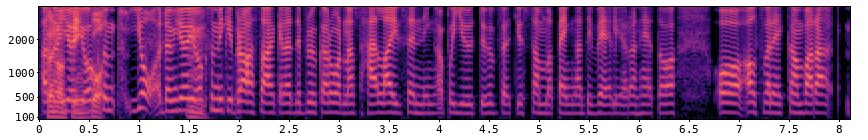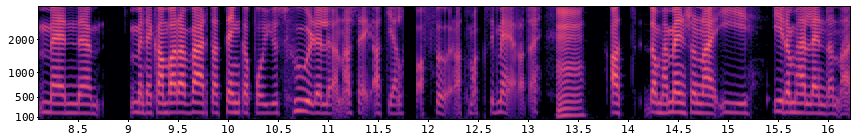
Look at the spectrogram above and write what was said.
att de gör ju också, gott. Ja, de gör ju Mm. också mycket bra saker. Att det brukar ordnas så här livesändningar på Youtube för att just samla pengar till välgörenhet och, och allt vad det kan vara. Men, eh, men det kan vara värt att tänka på just hur det lönar sig att hjälpa för att maximera det. Mm. Att de här människorna i, i de här länderna,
